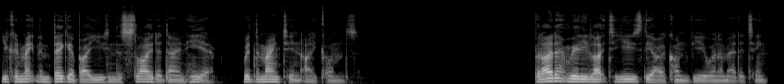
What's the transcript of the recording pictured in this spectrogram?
you can make them bigger by using the slider down here, with the mountain icons. But I don't really like to use the icon view when I'm editing.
